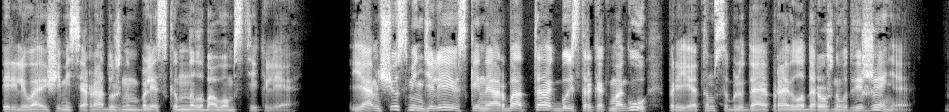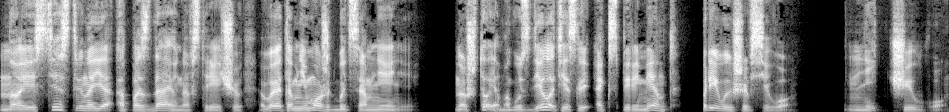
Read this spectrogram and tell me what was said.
переливающимися радужным блеском на лобовом стекле. Я мчу с Менделеевской на Арбат так быстро, как могу, при этом соблюдая правила дорожного движения. Но, естественно, я опоздаю на встречу, в этом не может быть сомнений. Но что я могу сделать, если эксперимент превыше всего? Ничего.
